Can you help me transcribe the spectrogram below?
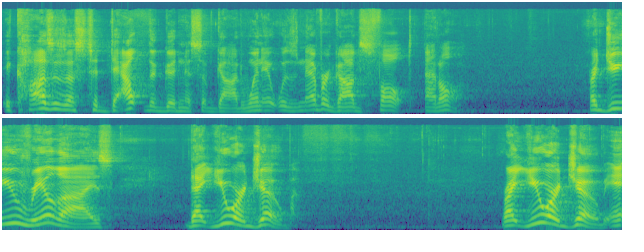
it causes us to doubt the goodness of God when it was never God's fault at all. Or do you realize that you are Job? Right? You are Job. In,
